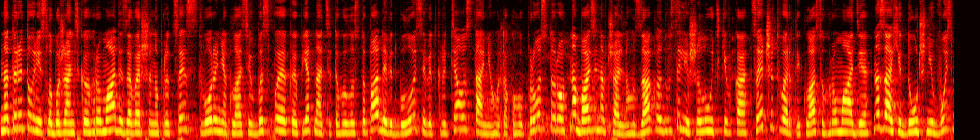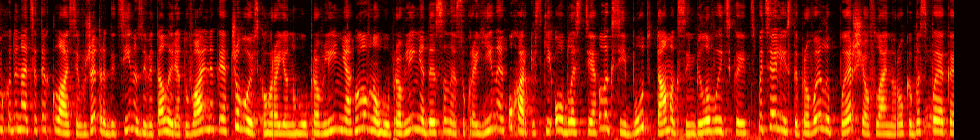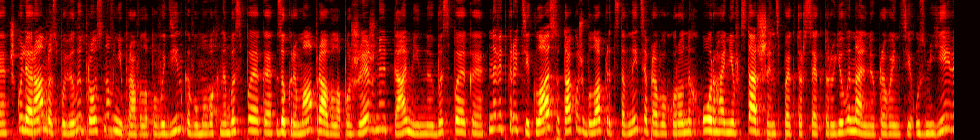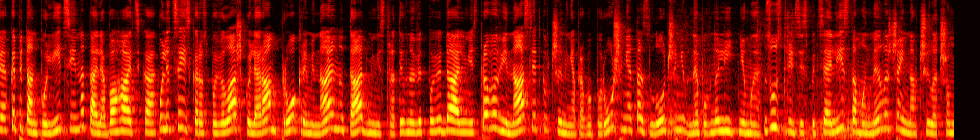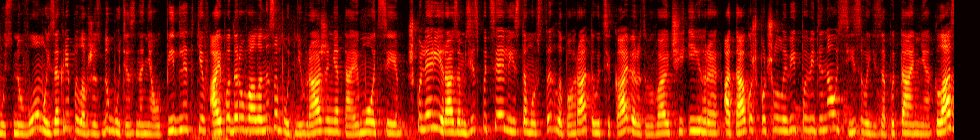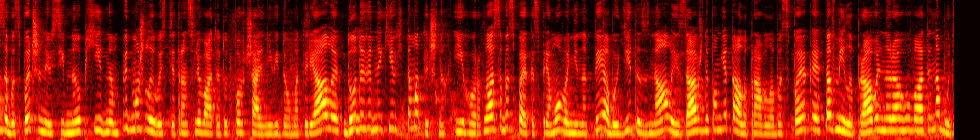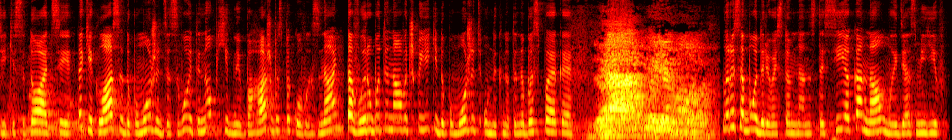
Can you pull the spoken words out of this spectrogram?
На території Слобожанської громади завершено процес створення класів безпеки. 15 листопада відбулося відкриття останнього такого простору на базі навчального закладу в селі Шелудьківка. Це четвертий клас у громаді. На захід до учнів 8-11 класів вже традиційно завітали рятувальники Чугуївського районного управління, головного управління ДСНС України у Харківській області Олексій Бут та Максим Біловицький. Спеціалісти провели перші офлайн уроки безпеки. Школярам розповіли про основні правила поведінки в умовах небезпеки, зокрема правила пожежної та мінної безпеки. На відкритті класу також була представниця правоохоронних органів, старший інспектор сектору ювенальної превенції у Змієві, капітан поліції Наталя Багацька. Поліцейська розповіла школярам про кримінальну та адміністративну відповідальність, правові наслідки вчинення правопорушення та злочинів неповнолітніми. Зустріч зі спеціалістами не лише навчила чомусь новому і закріпила вже здобуті знання у підлітків, а й подарувала незабутні враження та емоції. Школярі разом зі спеціалістами встигли пограти у цікаві розвиваючі ігри, а також почули відповіді на усі свої запитання. Клас забезпечений усім необхідним від можливості транслювати тут повчальні відеоматеріали до довідників тематичних ігор. Класи безпеки спрямовані на те, аби діти знали і завжди пам'ятали правила безпеки та вміли правильно реагувати на будь-які ситуації. Такі класи допоможуть засвоїти необхідний багаж безпекових знань та виробити навички, які допоможуть уникнути небезпеки. Дякуємо! Лариса Бодарєва, Істоміна Анастасія, канал Медіа Зміїв.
